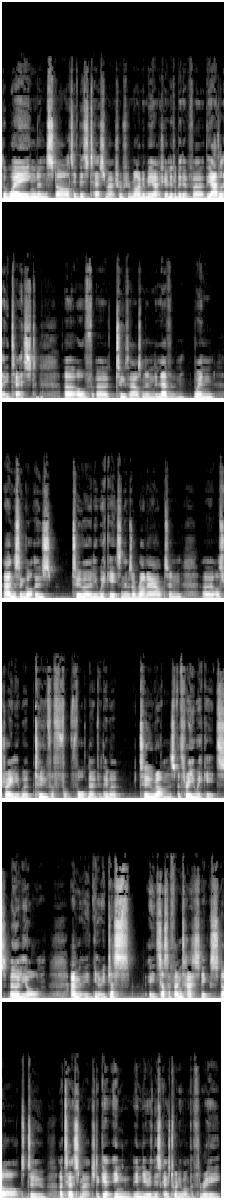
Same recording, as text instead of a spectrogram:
the way England started this test match, which reminded me actually a little bit of uh, the Adelaide test uh, of uh, 2011 when Anderson got those two early wickets and there was a run out and uh, Australia were two for four. No, they were two runs for three wickets early on, and you know it just it's just a fantastic start to a test match to get in, India in this case 21 for 3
